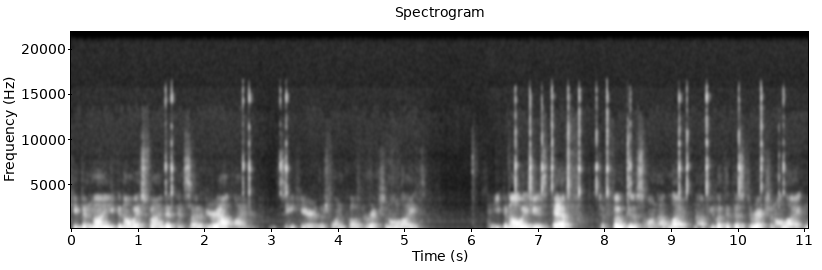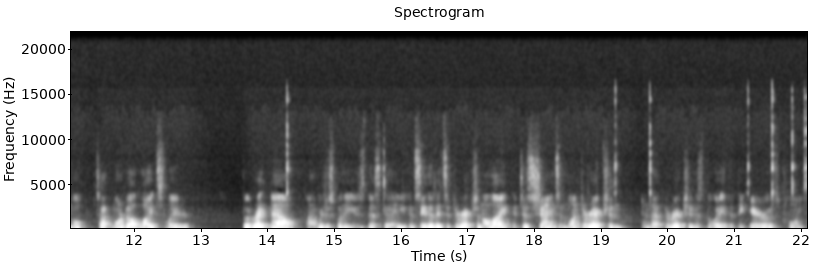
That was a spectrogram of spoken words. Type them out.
keep in mind you can always find it inside of your outliner. You see here there's one called directional light. And you can always use F to focus on that light. Now if you look at this directional light, and we'll talk more about lights later, but right now uh, we're just going to use this guy. And you can see that it's a directional light, it just shines in one direction, and that direction is the way that the arrows point.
